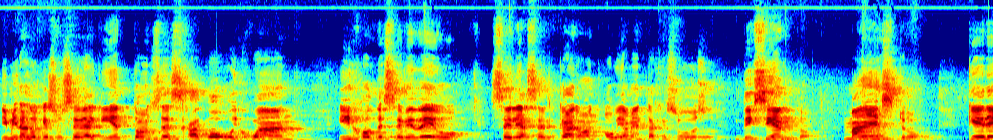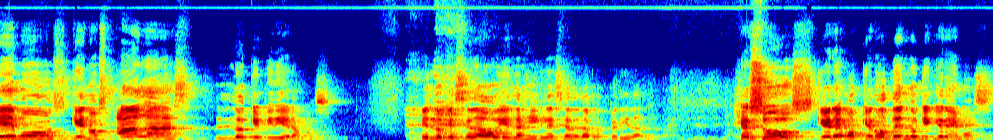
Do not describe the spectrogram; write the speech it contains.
Y mira lo que sucede aquí. Entonces Jacobo y Juan, hijos de Zebedeo, se le acercaron, obviamente, a Jesús, diciendo, Maestro, queremos que nos hagas lo que pidiéramos. Es lo que se da hoy en las iglesias de la prosperidad. Jesús, queremos que nos den lo que queremos.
